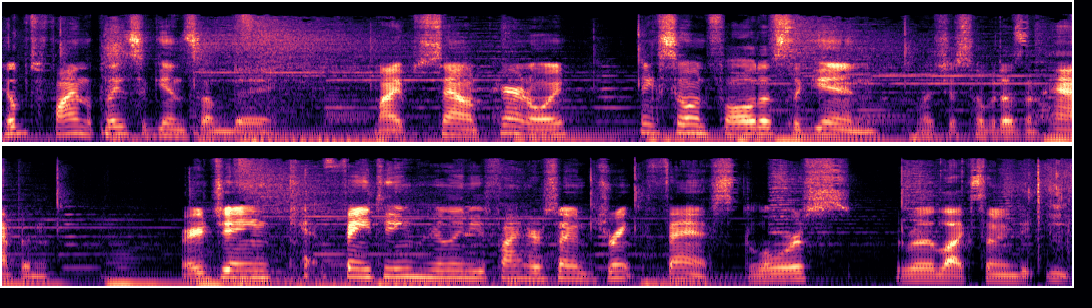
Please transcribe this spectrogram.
Hope to find the place again someday. Might sound paranoid. Think someone followed us again. Let's just hope it doesn't happen. Mary Jane kept fainting. We really need to find her something to drink fast. Dolores really like something to eat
